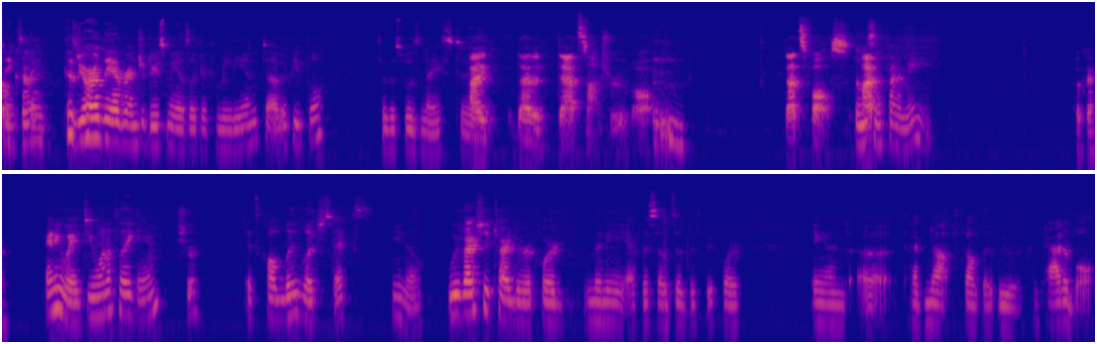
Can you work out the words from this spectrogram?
Thanks, okay. Because you hardly ever introduce me as like a comedian to other people, so this was nice to I that that's not true at all. That's false. at least I- in front of me. Okay. Anyway, do you want to play a game? sure. It's called Linguistics. You know, we've actually tried to record many episodes of this before, and uh, have not felt that we were compatible.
